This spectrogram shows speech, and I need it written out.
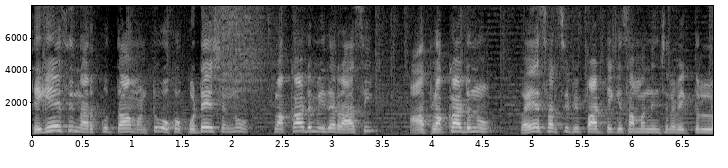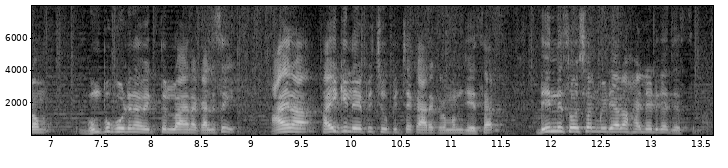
తెగేసి నరుకుతాం అంటూ ఒక కొటేషన్ను ప్లకార్డు మీద రాసి ఆ ప్లకార్డును వైఎస్ఆర్సీపీ పార్టీకి సంబంధించిన వ్యక్తుల్లో గుంపుగూడిన వ్యక్తుల్లో ఆయన కలిసి ఆయన పైకి లేపి చూపించే కార్యక్రమం చేశారు. దీన్ని సోషల్ మీడియాలో హైలైట్గా చేస్తున్నారు.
